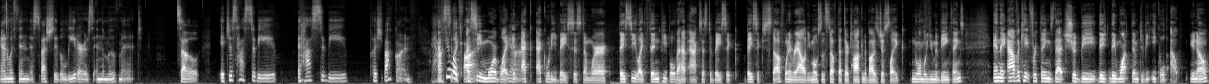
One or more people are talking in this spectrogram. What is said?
and within especially the leaders in the movement. So it just has to be it has to be pushed back on. I feel like I see more of like an Yeah. ec- equity based system where they see like thin people that have access to basic basic stuff when in reality most of the stuff that they're talking about is just like normal human being things and they advocate for things that should be they, they want them to be equaled out you know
